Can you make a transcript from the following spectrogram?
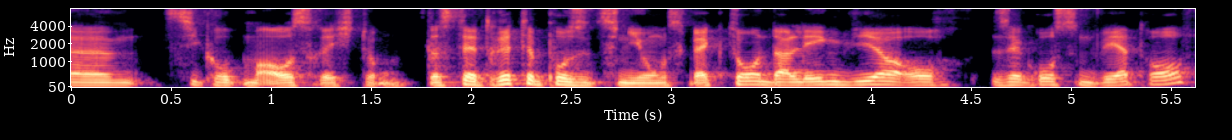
ähm, Zielgruppenausrichtung. Das ist der dritte Positionierungsvektor und da legen wir auch sehr großen Wert drauf,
